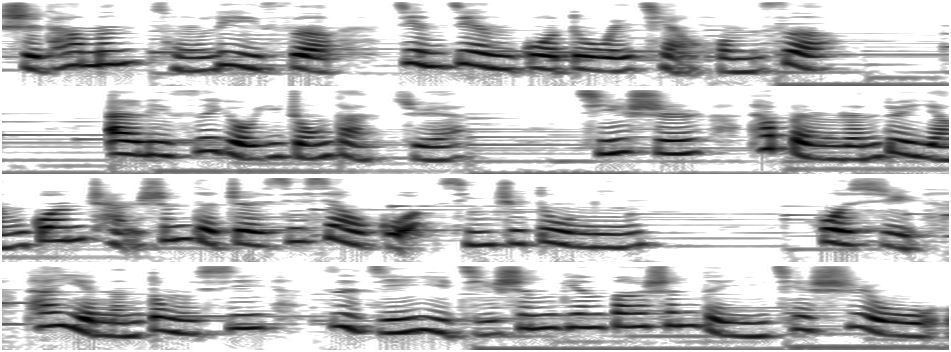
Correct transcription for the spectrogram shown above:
使它们从栗色渐渐过渡为浅红色。爱丽丝有一种感觉。其实他本人对阳光产生的这些效果心知肚明，或许他也能洞悉自己以及身边发生的一切事物。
